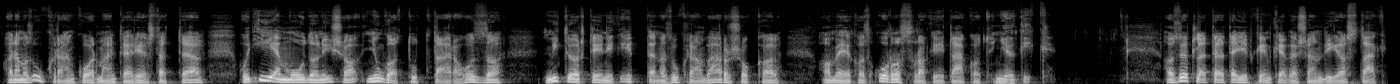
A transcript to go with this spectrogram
hanem az ukrán kormány terjesztette el, hogy ilyen módon is a nyugat tudtára hozza, mi történik éppen az ukrán városokkal, amelyek az orosz rakétákat nyögik. Az ötletet egyébként kevesen díjazták.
